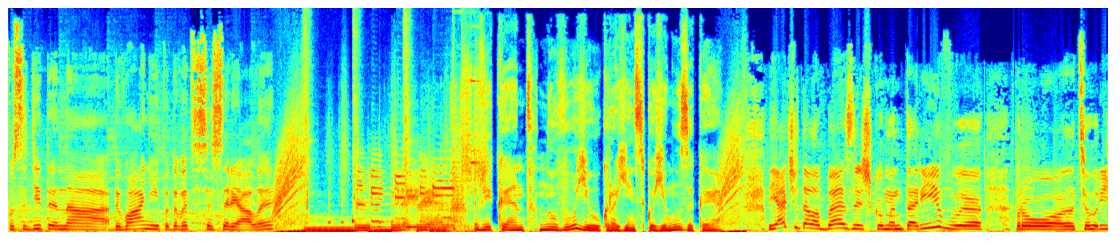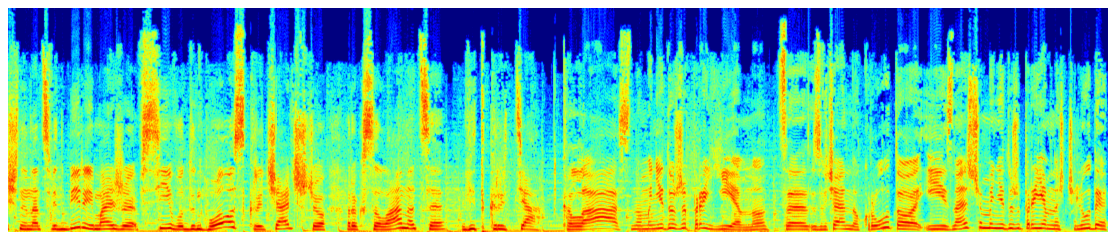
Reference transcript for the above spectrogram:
посидіти на дивані і подивитися серіали. Вікенд нової української музики. Я читала безліч коментарів е, про цьогорічний нацвідбір, і майже всі в один голос кричать, що Роксолана це відкриття. Класно, мені дуже приємно. Це звичайно круто. І знаєш, що мені дуже приємно, що люди,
